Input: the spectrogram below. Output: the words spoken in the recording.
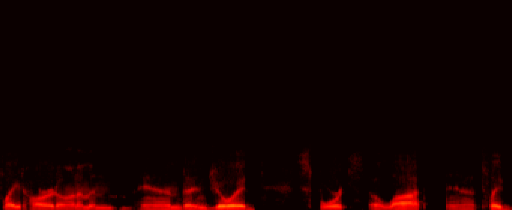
played hard on them and and enjoyed sports a lot. And I played,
